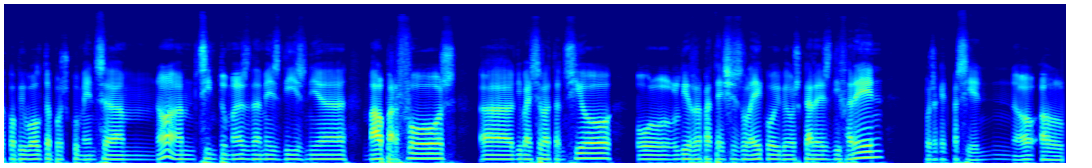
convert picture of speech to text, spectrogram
de cop i volta doncs, comença amb, no? amb símptomes de més dísnia, mal per fos, eh, li baixa la tensió, o li repeteixes l'eco i veus que ara és diferent, doncs aquest pacient el, el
